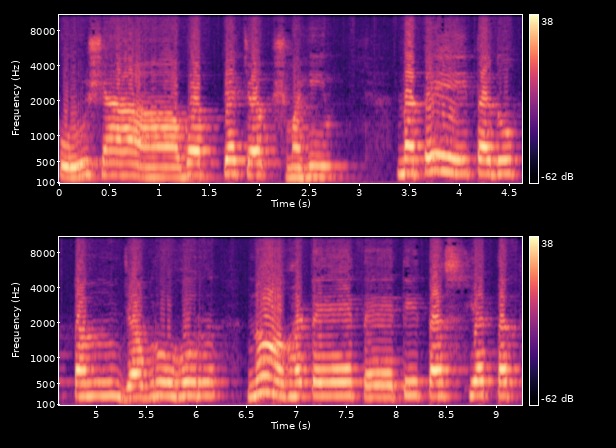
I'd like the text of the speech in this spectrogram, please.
पुरुषावप्यचक्ष्महि न ते तदुक्तम् जगृहुर्न घटेतेति तस्य तत्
